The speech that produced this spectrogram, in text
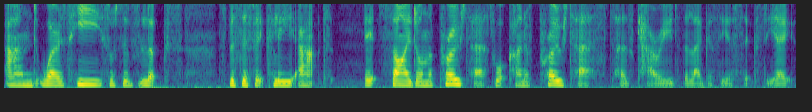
and whereas he sort of looks specifically at its side on the protest, what kind of protest has carried the legacy of 68.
